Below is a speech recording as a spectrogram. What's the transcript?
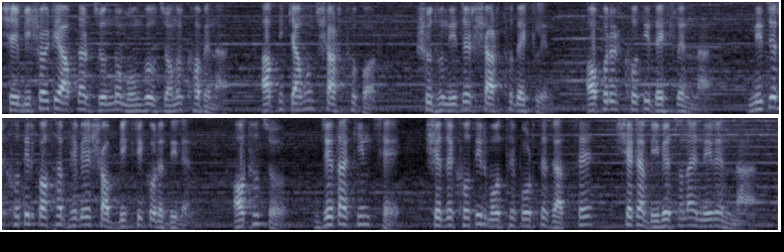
সেই বিষয়টি আপনার জন্য মঙ্গলজনক হবে না। আপনি কেমন স্বার্থপর। শুধু নিজের স্বার্থ দেখলেন, অপরের ক্ষতি দেখলেন না। নিজের ক্ষতির কথা ভেবে সব বিক্রি করে দিলেন। অথচ যে তা কিনছে, সে যে ক্ষতির মধ্যে পড়তে যাচ্ছে, সেটা বিবেচনায় নিলেন না।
